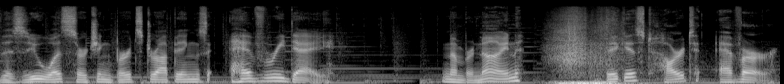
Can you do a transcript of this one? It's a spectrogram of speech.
the zoo was searching Bert's droppings every day. Number 9. Biggest Heart Ever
